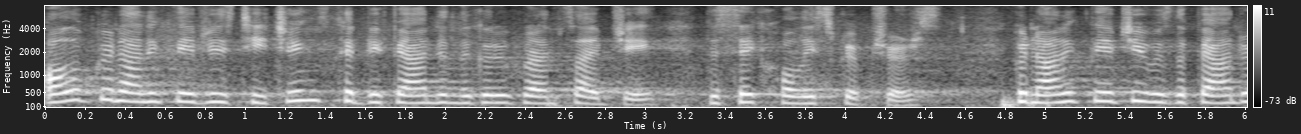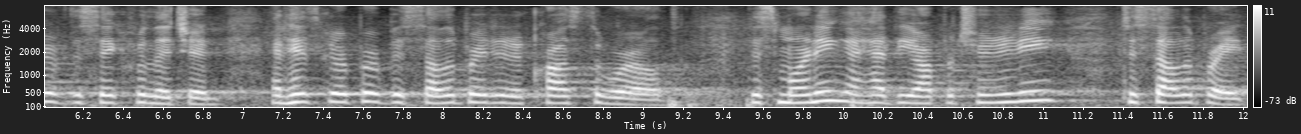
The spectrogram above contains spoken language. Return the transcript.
All of Guru Nanak Dev Ji's teachings could be found in the Guru Granth Sahib Ji, the Sikh holy scriptures. Guru Nanak Dev Ji was the founder of the Sikh religion, and his Gurpurb is celebrated across the world. This morning, I had the opportunity to celebrate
